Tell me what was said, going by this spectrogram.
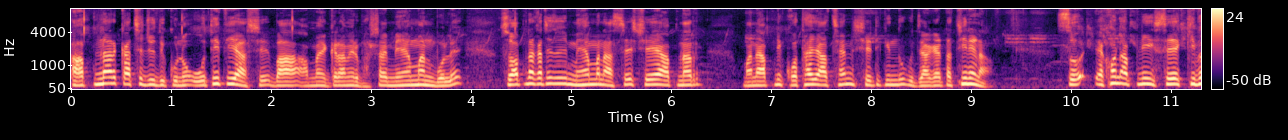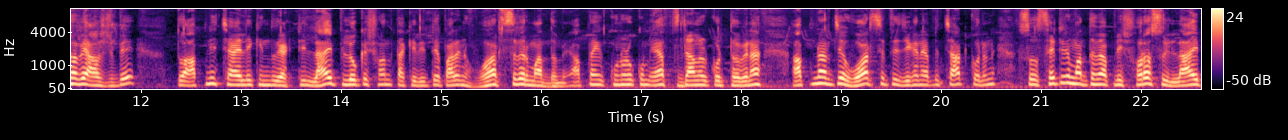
আপনার কাছে যদি কোনো অতিথি আসে বা আমার গ্রামের ভাষায় মেহমান বলে সো আপনার কাছে যদি মেহমান আসে, সে আপনার মানে আপনি কোথায় আছেন সেটি কিন্তু জায়গাটা চিনে না। সো এখন আপনি সে কীভাবে আসবে তো আপনি চাইলে কিন্তু একটি লাইভ লোকেশন তাকে দিতে পারেন হোয়াটসঅ্যাপের মাধ্যমে। আপনাকে কোনো রকম অ্যাপস ডাউনলোড করতে হবে না। আপনার যে হোয়াটসঅ্যাপে যেখানে আপনি চাট করেন সো সেটির মাধ্যমে আপনি সরাসরি লাইভ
